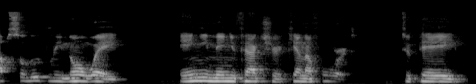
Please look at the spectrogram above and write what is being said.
absolutely no way any manufacturer can afford to pay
